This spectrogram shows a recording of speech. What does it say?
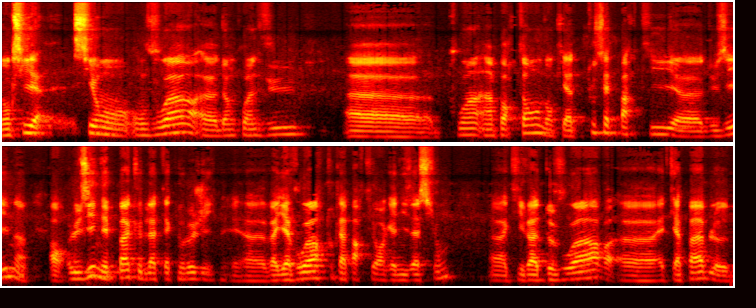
Donc, si, on, voit euh, d'un point de vue point important, donc il y a toute cette partie d'usine. Alors, l'usine n'est pas que de la technologie. Il va y avoir toute la partie organisation qui va devoir être capable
